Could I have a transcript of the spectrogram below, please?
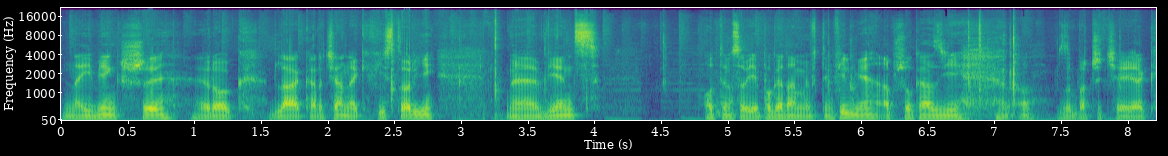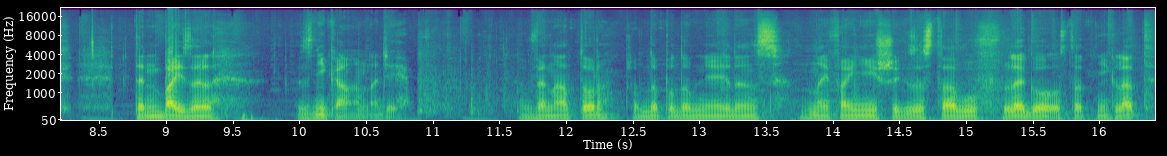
największy rok dla karcianek w historii, e, więc o tym sobie pogadamy w tym filmie, a przy okazji no, zobaczycie jak ten bajzel znika, mam nadzieję. Venator, prawdopodobnie jeden z najfajniejszych zestawów Lego ostatnich lat.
